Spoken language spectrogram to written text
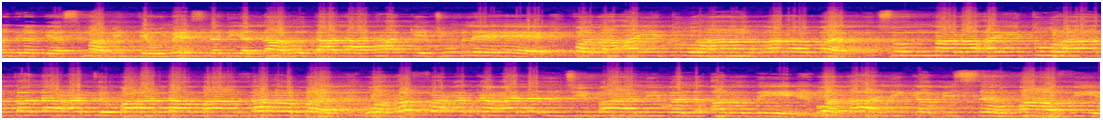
حضرت اسما بنت امیس رضی اللہ تعالیٰ عنہ کے جملے ہیں، فَرَأَيْتُهَا غَرَبَتْ، ثُمَّ رَأَيْتُهَا طَلَعَتْ بَعْدَ مَا غَرَبَتْ، وَرَفَعَتْ عَلَى الْجِبَالِ وَالْأَرْضِ، وَذَلِكَ بِالسَّهْبَا فِي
